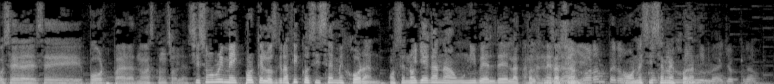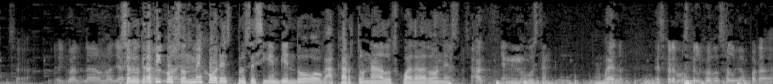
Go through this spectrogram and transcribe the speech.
o sea, ese port para nuevas consolas. Sí es un remake porque los gráficos sí se mejoran. O sea, no llegan a un nivel de la actual Ajá, generación. Mejoran, pero Aún así se mejoran. mínima, yo creo. O sea, igual nada más ya O sea, los gráficos son mejores, pero se siguen viendo acartonados, cuadradones. Exacto. Y a mí me gustan. Bueno, esperemos que el juego salga para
